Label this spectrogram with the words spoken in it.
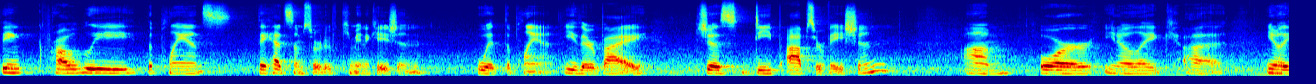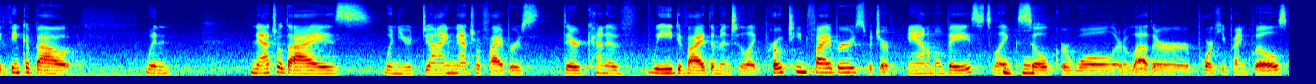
think probably the plants they had some sort of communication with the plant, either by just deep observation, um, or you know, like uh, you know, they think about when natural dyes, when you're dyeing natural fibers, they're kind of we divide them into like protein fibers, which are animal based, like mm-hmm. silk or wool or leather or porcupine quills,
